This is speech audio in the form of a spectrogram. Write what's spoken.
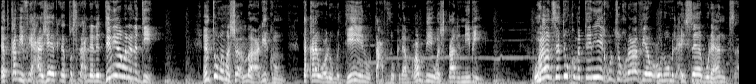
تقري في حاجات لا تصلح لا للدنيا ولا للدين. أنتم ما شاء الله عليكم تقرأوا علوم الدين وتحفظوا كلام ربي واش قال النبي. وهام زادوكم التاريخ والجغرافيا وعلوم الحساب والهندسة.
